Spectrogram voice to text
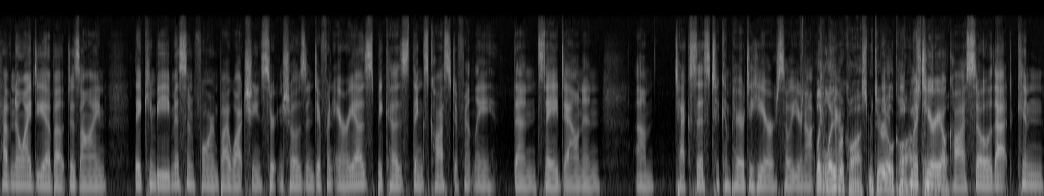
have no idea about design, they can be misinformed by watching certain shows in different areas because things cost differently than, say, down in. Um, Texas to compare to here, so you're not Like labor costs, material Yeah, costs. like material that. costs. So that can,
